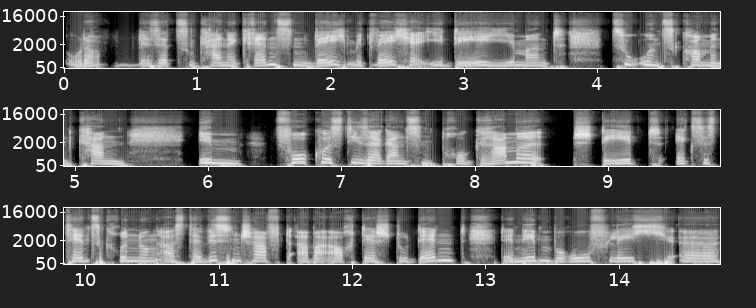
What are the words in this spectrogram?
oder wir setzen keine Grenzen, welch, mit welcher Idee jemand zu uns kommen kann. Im Fokus dieser ganzen Programme steht Existenzgründung aus der Wissenschaft, aber auch der Student, der nebenberuflich äh,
